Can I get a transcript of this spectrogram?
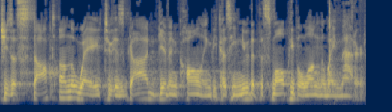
Jesus stopped on the way to his God given calling because he knew that the small people along the way mattered.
